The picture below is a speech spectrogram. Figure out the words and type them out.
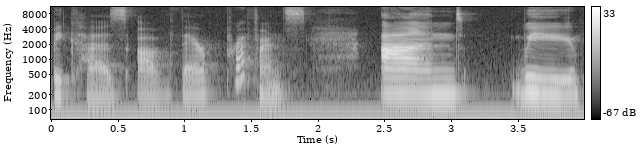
because of their preference. And we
